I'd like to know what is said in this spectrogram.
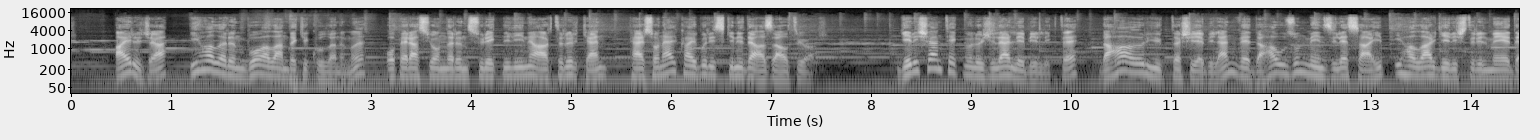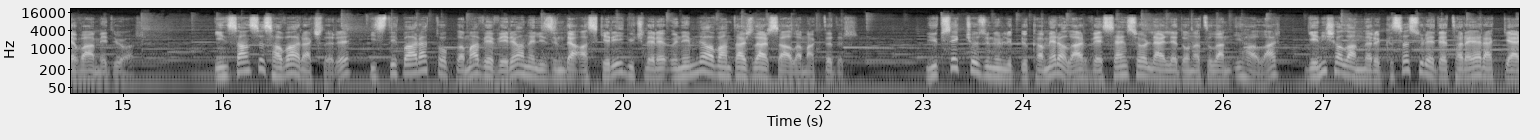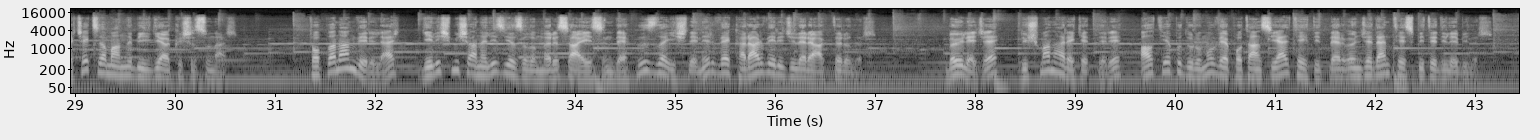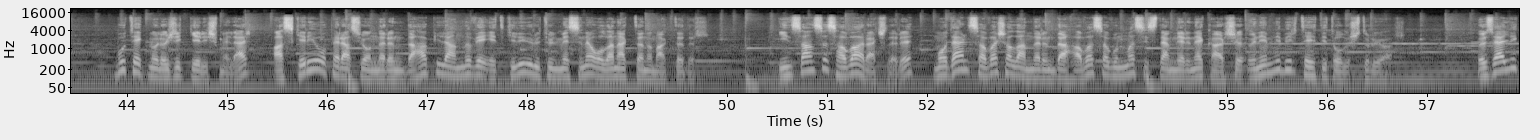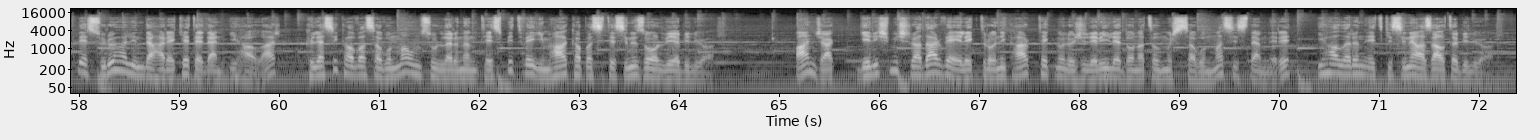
Ayrıca, İHA'ların bu alandaki kullanımı, operasyonların sürekliliğini artırırken, personel kaybı riskini de azaltıyor. Gelişen teknolojilerle birlikte, daha ağır yük taşıyabilen ve daha uzun menzile sahip İHA'lar geliştirilmeye devam ediyor. İnsansız hava araçları, istihbarat toplama ve veri analizinde askeri güçlere önemli avantajlar sağlamaktadır. Yüksek çözünürlüklü kameralar ve sensörlerle donatılan İHA'lar, geniş alanları kısa sürede tarayarak gerçek zamanlı bilgi akışı sunar. Toplanan veriler, gelişmiş analiz yazılımları sayesinde hızla işlenir ve karar vericilere aktarılır. Böylece, düşman hareketleri, altyapı durumu ve potansiyel tehditler önceden tespit edilebilir. Bu teknolojik gelişmeler, askeri operasyonların daha planlı ve etkili yürütülmesine olanak tanımaktadır. İnsansız hava araçları, modern savaş alanlarında hava savunma sistemlerine karşı önemli bir tehdit oluşturuyor. Özellikle sürü halinde hareket eden İHA'lar, klasik hava savunma unsurlarının tespit ve imha kapasitesini zorlayabiliyor. Ancak, gelişmiş radar ve elektronik harp teknolojileriyle donatılmış savunma sistemleri, İHA'ların etkisini azaltabiliyor.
